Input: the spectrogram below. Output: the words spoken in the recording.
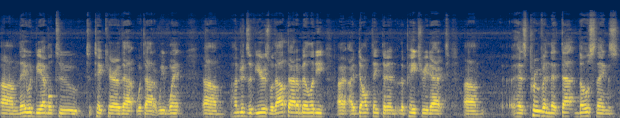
um, they would be able to to take care of that without it. We went um, hundreds of years without that ability. I, I don't think that the Patriot Act um, has proven that that those things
